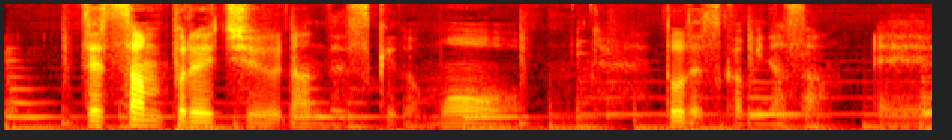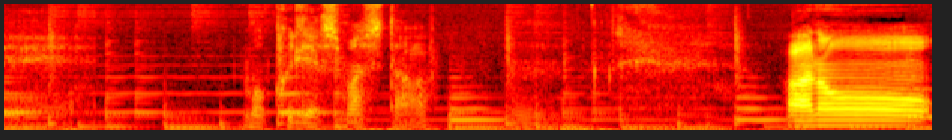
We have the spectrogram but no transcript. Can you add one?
ー、絶賛プレイ中なんですけども、どうですか皆さん。えー、もうクリアしました？うん。あの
